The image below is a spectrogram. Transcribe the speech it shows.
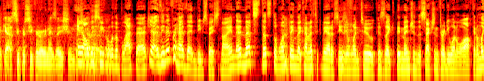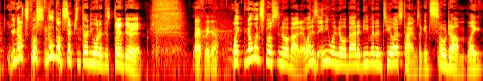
like yeah, super secret organization. Hey, all these people a- with a black badge. Yeah, they never had that in Deep Space Nine, and that's that's the one thing that kind of took me out of season one too, because like they mentioned the Section Thirty One walk, and I'm like, you're not supposed to know about Section Thirty One at this time period. exactly yeah. Like, no one's supposed to know about it. Why does anyone know about it, even in TOS times? Like, it's so dumb. Like,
